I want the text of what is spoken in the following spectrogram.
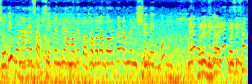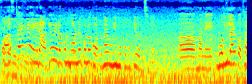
যদি মনে হয় সাবসিকুয়েন্টলি আমাদের কথা বলা দরকার আমরা নিশ্চয়ই দেখব। ম্যাডাম উনি কি legal দিস ইজ দ্য এর ফার্স্ট টাইম না এর আগেও এরকম ধরনের কোনো ঘটনার উনি মুখোমুখি হয়েছিলেন? আহ, মানে মহিলার কথা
